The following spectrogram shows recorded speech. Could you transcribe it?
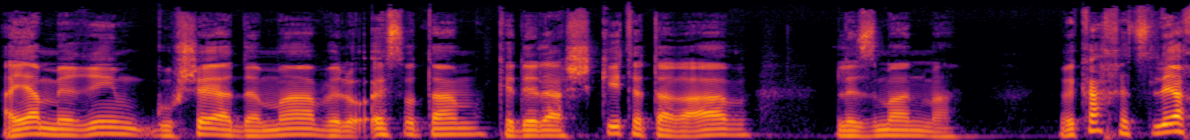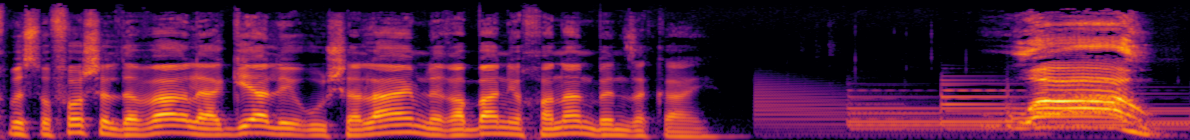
היה מרים גושי אדמה ולועס אותם כדי להשקיט את הרעב לזמן מה. וכך הצליח בסופו של דבר להגיע לירושלים לרבן יוחנן בן זכאי. וואו!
